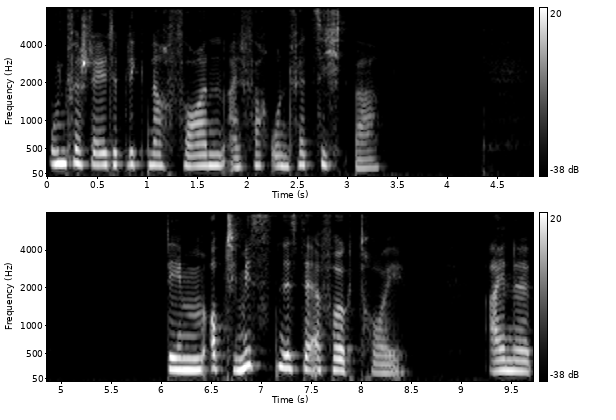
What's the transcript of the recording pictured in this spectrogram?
unverstellte Blick nach vorn einfach unverzichtbar. Dem Optimisten ist der Erfolg treu. Eine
